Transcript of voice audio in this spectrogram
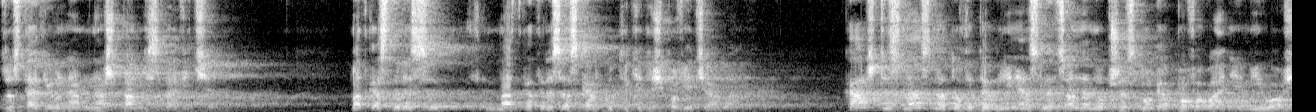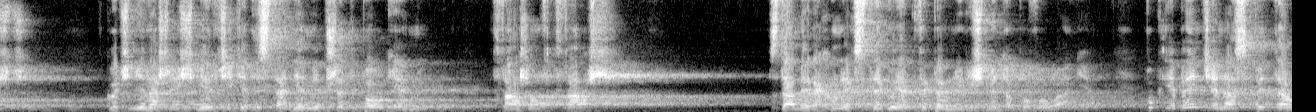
zostawił nam nasz Pan i Zbawiciel. Matka, Teresy, Matka Teresa z Kalkuty kiedyś powiedziała: Każdy z nas ma do wypełnienia zlecone mu przez Boga powołanie miłości. W godzinie naszej śmierci, kiedy staniemy przed Bogiem, twarzą w twarz, zdamy rachunek z tego, jak wypełniliśmy to powołanie. Bóg nie będzie nas pytał,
